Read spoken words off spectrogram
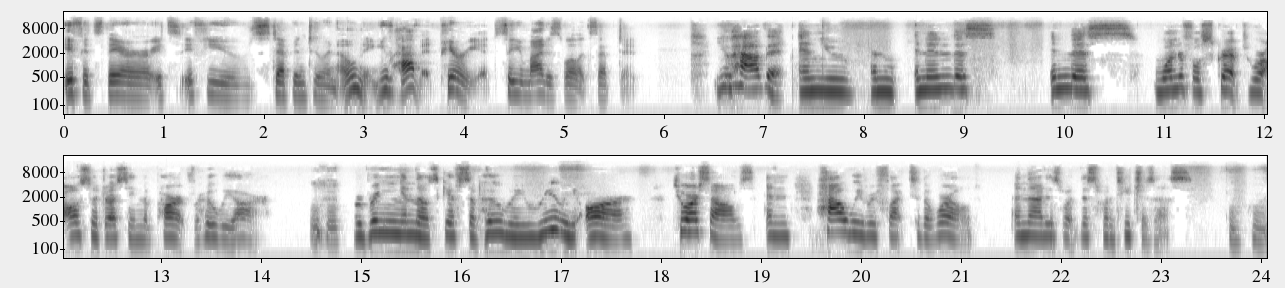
if it's there, it's if you step into and own it, you have it, period. So you might as well accept it. You have it. And you, and, and in this, in this wonderful script, we're also dressing the part for who we are. Mm-hmm. We're bringing in those gifts of who we really are to ourselves and how we reflect to the world. And that is what this one teaches us. Mm-hmm.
